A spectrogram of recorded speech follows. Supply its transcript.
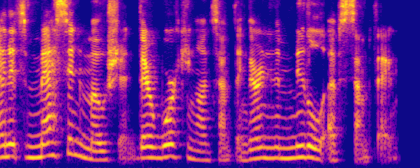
and it's mess in motion, they're working on something, they're in the middle of something,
